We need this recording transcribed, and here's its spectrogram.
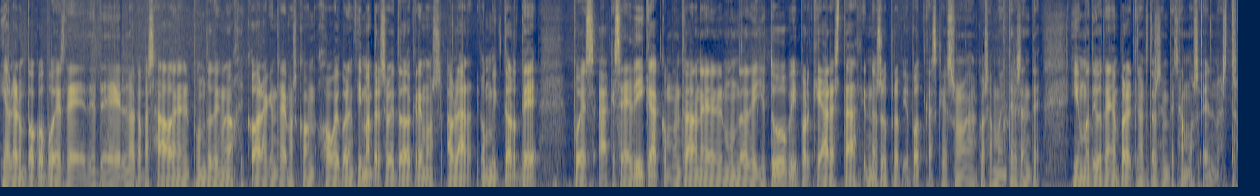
y hablar un poco pues de, de- de lo que ha pasado en el punto tecnológico ahora que entraremos con Huawei por encima, pero sobre todo queremos hablar con Víctor de pues a qué se dedica, cómo ha entrado en el mundo de YouTube y por qué ahora está haciendo su propio podcast, que es una cosa muy interesante y un motivo también por el que nosotros empezamos el nuestro.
